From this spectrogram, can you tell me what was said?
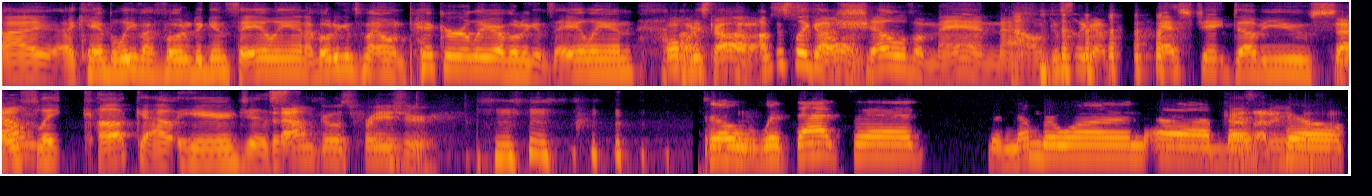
I, I can't believe I voted against Alien. I voted against my own pick earlier. I voted against Alien. Oh I'm my just, god! I'm just like a shell of a man now. I'm just like a SJW snowflake cuck out here. Just Down goes Frazier. So with that said, the number one uh, Guys, best I didn't kill.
